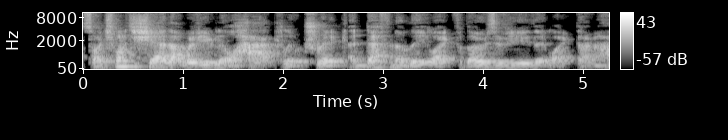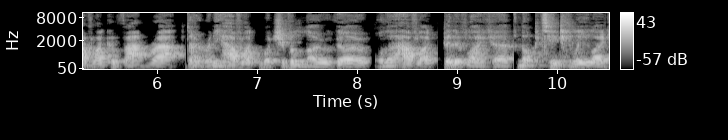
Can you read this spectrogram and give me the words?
So I just wanted to share that with you, little hack, little trick, and definitely like for those of you that like don't have like a van wrap, don't really have like much of a logo, or that have like a bit of like a not particularly like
